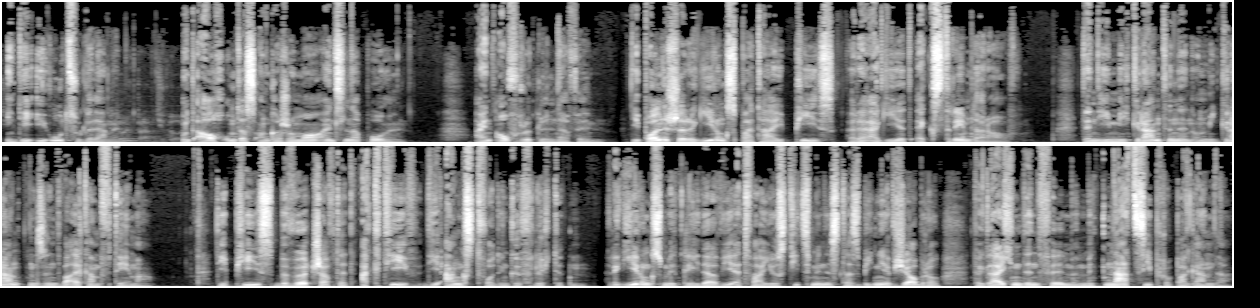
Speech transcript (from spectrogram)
in die EU zu gelangen. Und auch um das Engagement einzelner Polen. Ein aufrüttelnder Film. Die polnische Regierungspartei PiS reagiert extrem darauf. Denn die Migrantinnen und Migranten sind Wahlkampfthema. Die PiS bewirtschaftet aktiv die Angst vor den Geflüchteten. Regierungsmitglieder wie etwa Justizminister Zbigniew Ziobro vergleichen den Film mit Nazi-Propaganda,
